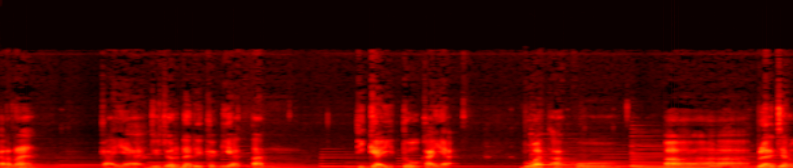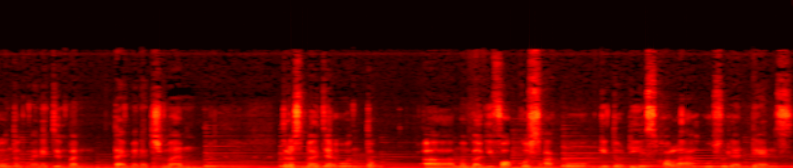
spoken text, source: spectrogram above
karena kayak jujur dari kegiatan tiga itu kayak buat aku uh, belajar untuk manajemen time management, terus belajar untuk uh, membagi fokus aku gitu di sekolah khusus dan dance.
